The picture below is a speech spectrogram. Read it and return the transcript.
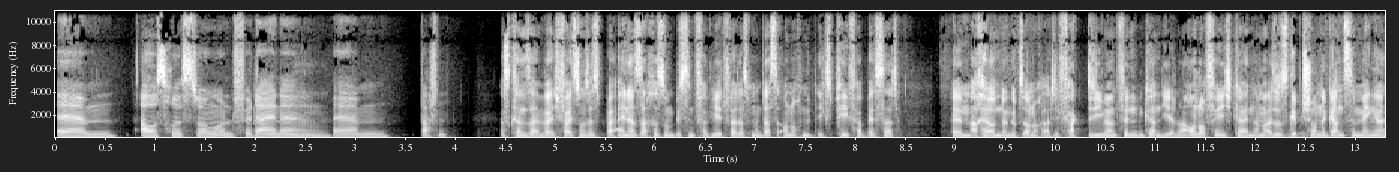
ähm, Ausrüstung und für deine mhm. ähm, Waffen. Das kann sein, weil ich weiß noch, dass bei einer Sache so ein bisschen verwirrt war, dass man das auch noch mit XP verbessert. Ähm, ach ja, und dann gibt's auch noch Artefakte, die man finden kann, die dann auch noch Fähigkeiten haben. Also es gibt schon eine ganze Menge.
